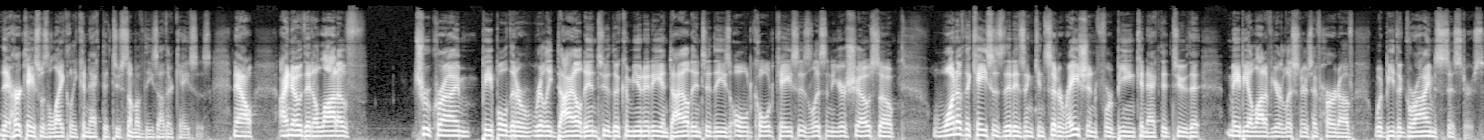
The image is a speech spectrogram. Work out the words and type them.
that her case was likely connected to some of these other cases. Now, I know that a lot of true crime people that are really dialed into the community and dialed into these old cold cases listen to your show, so one of the cases that is in consideration for being connected to that maybe a lot of your listeners have heard of would be the Grimes sisters,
